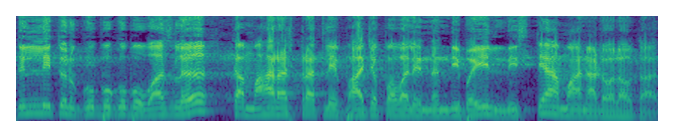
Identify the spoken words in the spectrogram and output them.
दिल्लीतून गुबू गुबू वाजलं का महाराष्ट्रातले भाजपवाले नंदी बैल निस्त्या माना डोलावतात.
